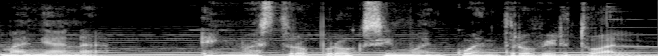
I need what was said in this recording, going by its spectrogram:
mañana, en nuestro próximo encuentro virtual.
